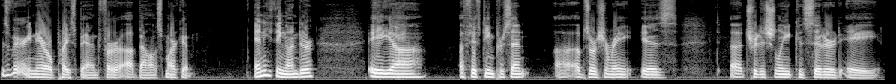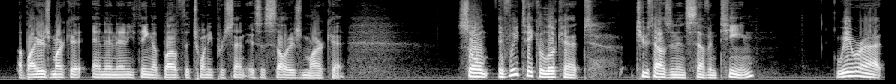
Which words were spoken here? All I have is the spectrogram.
It's a very narrow price band for a balanced market. Anything under a uh, a 15% uh, absorption rate is uh, traditionally considered a a buyer's market, and then anything above the 20% is a seller's market. So if we take a look at 2017, we were at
